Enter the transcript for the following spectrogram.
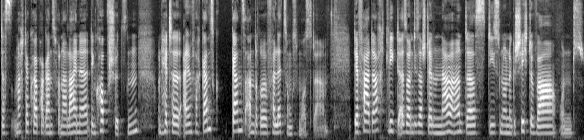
das macht der Körper ganz von alleine, den Kopf schützen und hätte einfach ganz ganz andere Verletzungsmuster. Der Verdacht liegt also an dieser Stelle nahe, dass dies nur eine Geschichte war und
